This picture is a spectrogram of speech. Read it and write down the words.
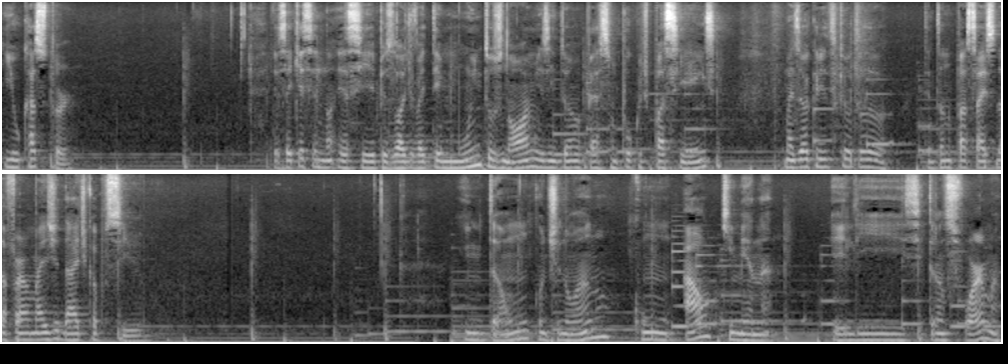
e o Castor. Eu sei que esse, esse episódio vai ter muitos nomes, então eu peço um pouco de paciência mas eu acredito que eu estou tentando passar isso da forma mais didática possível. Então, continuando com Alquimena, ele se transforma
